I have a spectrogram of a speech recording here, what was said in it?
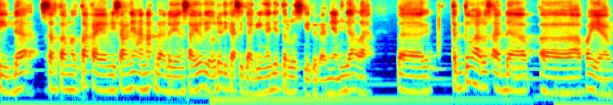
tidak serta merta kayak misalnya anak nggak doyan sayur ya udah dikasih daging aja terus gitu kan ya enggak lah Uh, tentu harus ada uh, apa ya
